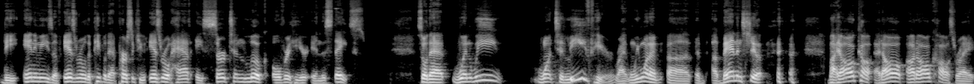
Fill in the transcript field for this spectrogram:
the enemies of Israel, the people that persecute Israel, have a certain look over here in the states. So that when we want to leave here, right, when we want to uh, abandon ship by all co- at all at all costs, right,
